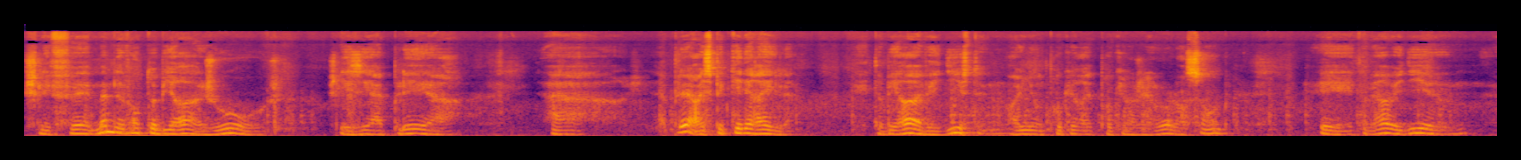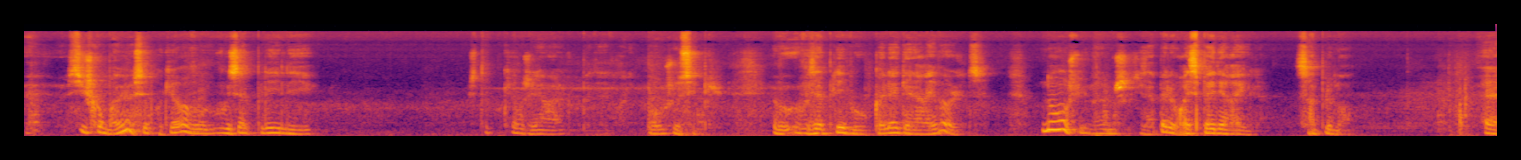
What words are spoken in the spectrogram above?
Je l'ai fait même devant Taubira un jour. Je, les ai appelés à, à, à respecter les règles. Et Taubira avait dit, c'était une réunion de procureurs et de procureurs généraux, l'ensemble. Et Taubira avait dit, euh, si je comprends bien, monsieur le procureur, vous, vous appelez les. J'étais procureur général, peut-être. Bon, je ne sais plus. Vous, appelez vos collègues à la révolte. Non, je, je les appelle au respect des règles, simplement. Euh,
